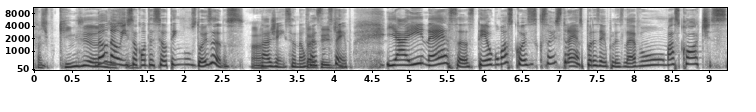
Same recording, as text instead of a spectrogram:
faz tipo 15 anos. Não, não, assim. isso aconteceu tem uns dois anos Ah, na agência, não tá, faz tanto entendi. tempo. E aí, nessas, tem algumas coisas que são estranhas. Por exemplo, eles levam mascotes.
